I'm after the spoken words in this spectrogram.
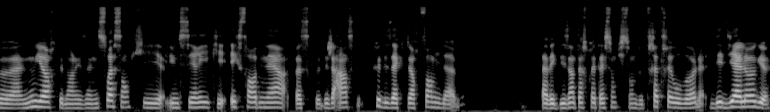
euh, à New York dans les années 60, qui est une série qui est extraordinaire parce que déjà, un, c'est que des acteurs formidables, avec des interprétations qui sont de très très haut vol, des dialogues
